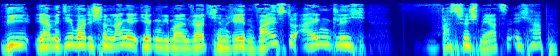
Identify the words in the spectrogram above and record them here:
wie, ja, mit dir wollte ich schon lange irgendwie mal ein Wörtchen reden. Weißt du eigentlich, was für Schmerzen ich habe?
